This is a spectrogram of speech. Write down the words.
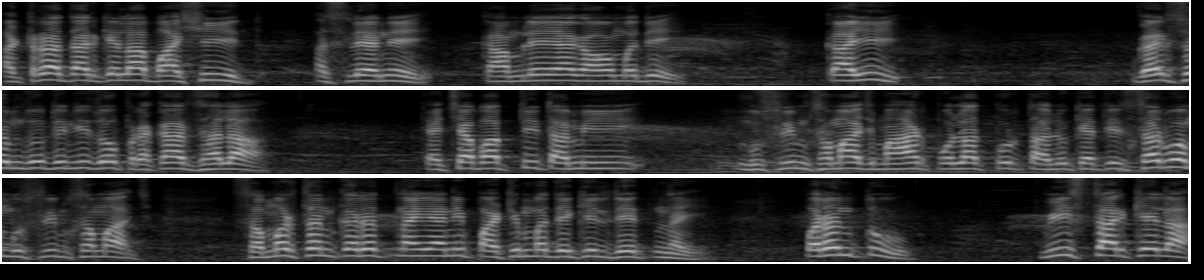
अठरा तारखेला बाशी ईद असल्याने कांबले या गावामध्ये काही गैरसमजुतीने जो प्रकार झाला त्याच्या बाबतीत आम्ही मुस्लिम समाज महाड पोलादपूर तालुक्यातील सर्व मुस्लिम समाज समर्थन करत नाही आणि पाठिंबा देखील देत नाही. परंतु वीस तारखेला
